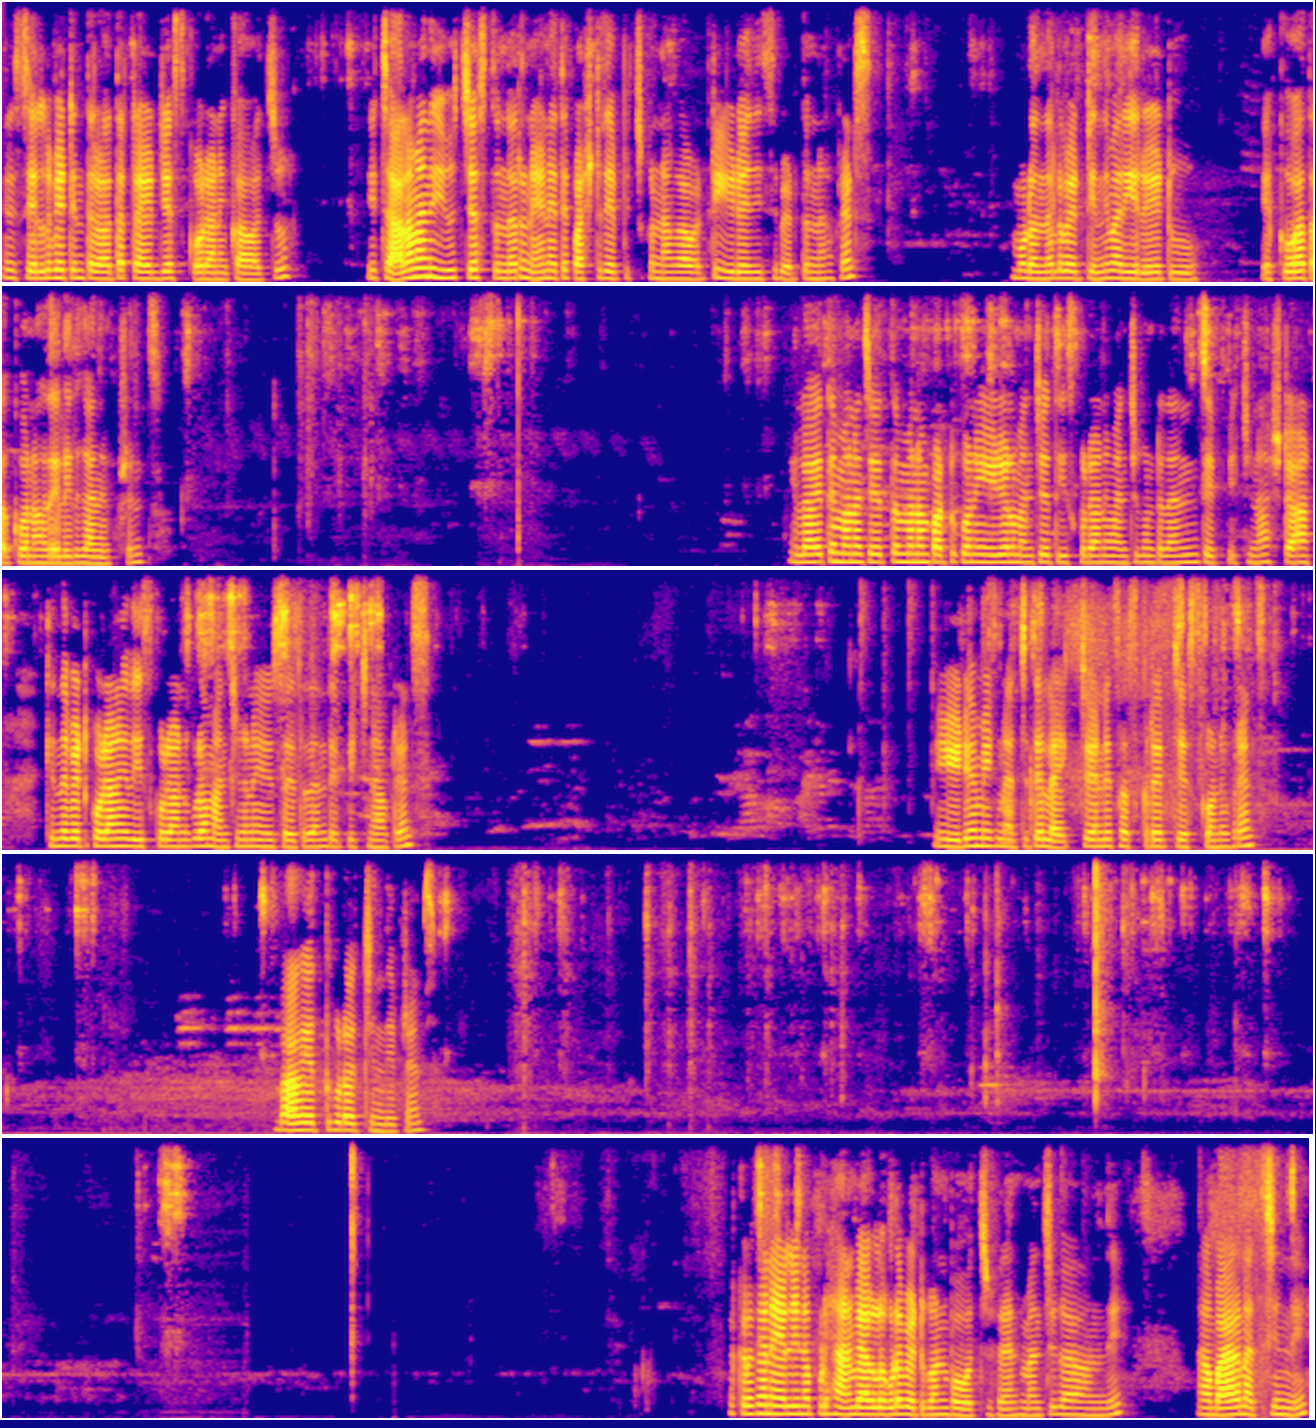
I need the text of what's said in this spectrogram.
ఇది సెల్ పెట్టిన తర్వాత టైట్ చేసుకోవడానికి కావచ్చు. ఇది చాలామంది యూజ్ చేస్తున్నారు. నేనైతే ఫస్ట్ తెప్పించుకున్నా కాబట్టి వీడియో తీసి పెడుతున్నా ఫ్రెండ్స్. మూడు వందలు పెట్టింది. మరి ఈ రేటు ఎక్కువ తక్కువ నాకు తెలియదు కానీ ఫ్రెండ్స్. ఇలా అయితే మన చేత్తో మనం పట్టుకొని వీడియోలు మంచిగా తీసుకోవడానికి మంచిగా ఉంటుందని తెప్పించిన స్టా కింద పెట్టుకోవడానికి తీసుకోవడానికి కూడా మంచిగానే యూస్ అవుతుందని తెప్పించిన ఫ్రెండ్స్ ఈ వీడియో మీకు నచ్చితే లైక్ చేయండి సబ్స్క్రైబ్ చేసుకోండి ఫ్రెండ్స్ బాగా ఎత్తు కూడా వచ్చింది ఫ్రెండ్స్ ఎక్కడికైనా వెళ్ళినప్పుడు హ్యాండ్ బ్యాగ్లో కూడా పెట్టుకొని పోవచ్చు. ఫ్రెండ్స్ మంచిగా ఉంది. నాకు బాగా నచ్చింది.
